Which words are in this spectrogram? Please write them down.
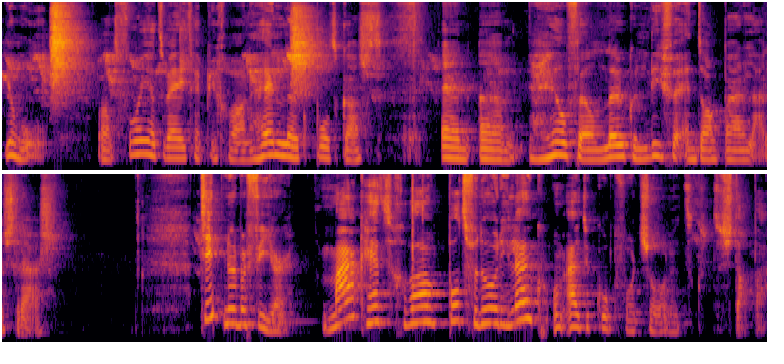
je hol. Want voor je het weet heb je gewoon een hele leuke podcast. En um, heel veel leuke, lieve en dankbare luisteraars. Tip nummer 4. Maak het gewoon potverdorie leuk om uit de comfortzone te stappen.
